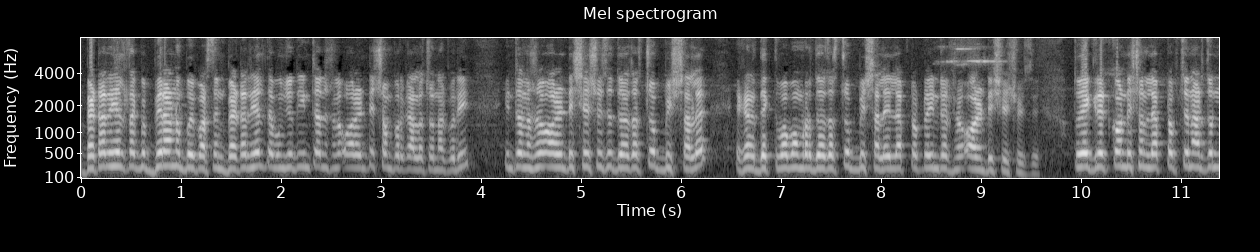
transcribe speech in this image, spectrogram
ব্যাটারি হেলথ থাকবে বিরানব্বই পার্সেন্ট ব্যাটারি হেলথ এবং যদি ইন্টারন্যাশনাল ওয়ারেন্টি সম্পর্কে আলোচনা করি ইন্টারন্যাশনাল ওয়ারেন্টি শেষ হয়েছে দু হাজার চব্বিশ সালে। এখানে দেখতে পাবো আমরা দু হাজার চব্বিশ সালে এই ল্যাপটপটা ইন্টারন্যাশনাল ওয়ারেন্টি শেষ হয়েছে। তো এই গ্রেট কন্ডিশন ল্যাপটপ চেনার জন্য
